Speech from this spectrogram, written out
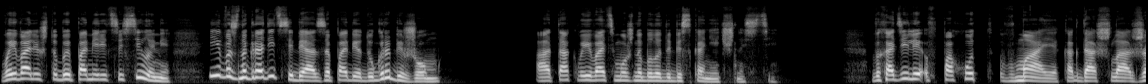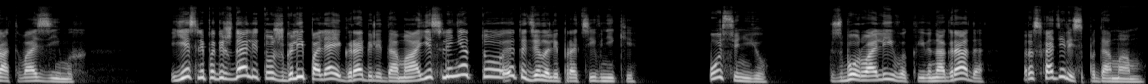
Воевали, чтобы помериться силами и вознаградить себя за победу грабежом. А так воевать можно было до бесконечности. Выходили в поход в мае, когда шла жатва озимых. Если побеждали, то жгли поля и грабили дома, а если нет, то это делали противники. Осенью сбору оливок и винограда расходились по домам.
